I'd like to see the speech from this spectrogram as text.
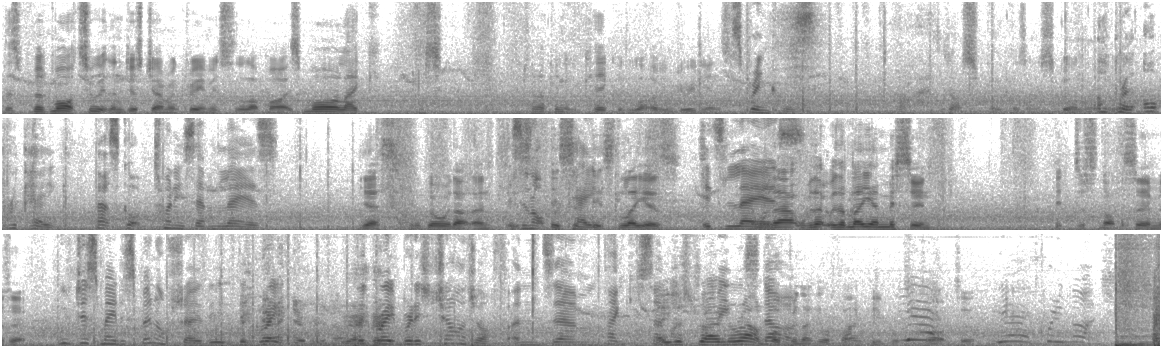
there's, there's more to it than just jam and cream. It's a lot more. It's more like I'm trying to think of a cake with a lot of ingredients. Sprinkles. Oh, it's got sprinkles on a scone. Opera, opera cake. That's got 27 layers. Yes, we'll go with that then. It's an opera it's, cake. It's layers. It's And layers. Without, without, with a layer missing, it's just not the same, is it? We've just made a spin-off show, the, the great, the Great British Charge Off, and um, thank you so Are you much. just driving around hoping that you'll find people to talk to? Yeah, pretty much.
